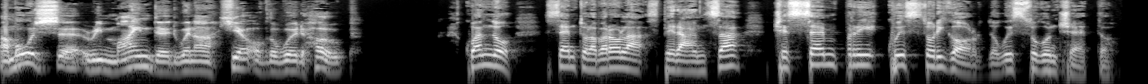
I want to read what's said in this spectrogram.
I'm always uh, reminded when I hear of the word hope. Quando sento la parola speranza, c'è sempre questo ricordo, questo concetto.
